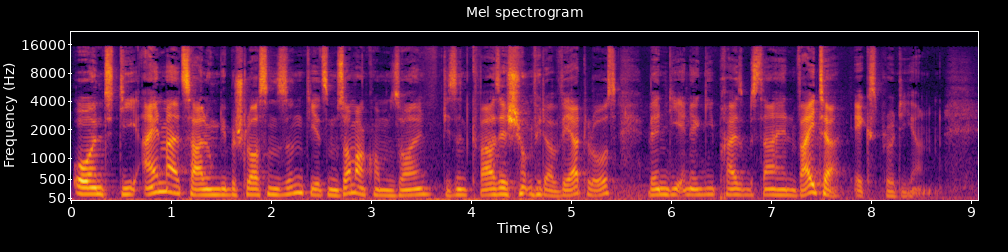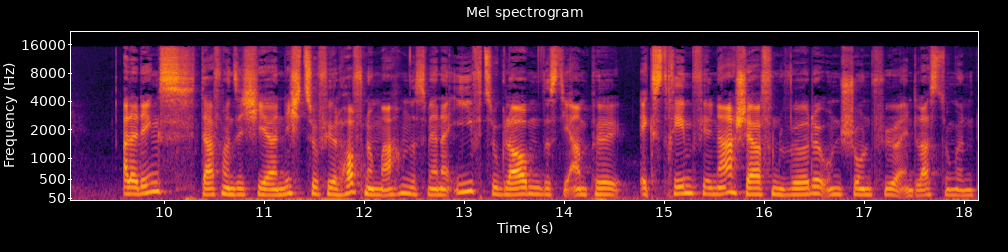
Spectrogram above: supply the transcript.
Und die Einmalzahlungen, die beschlossen sind, die jetzt im Sommer kommen sollen, die sind quasi schon wieder wertlos, wenn die Energiepreise bis dahin weiter explodieren. Allerdings darf man sich hier nicht zu viel Hoffnung machen. Es wäre naiv zu glauben, dass die Ampel extrem viel nachschärfen würde und schon für Entlastungen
